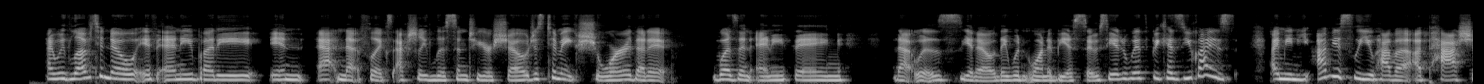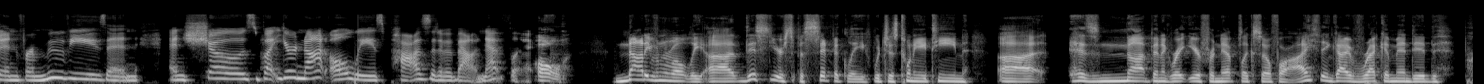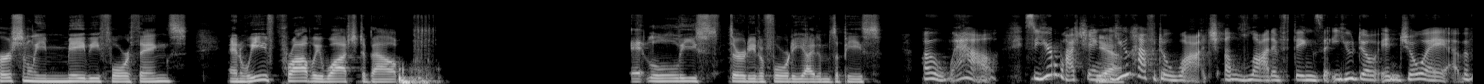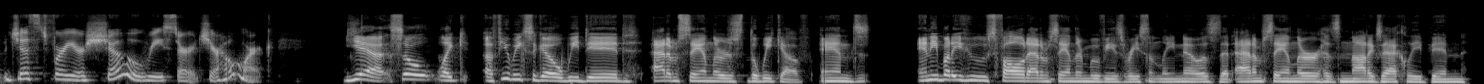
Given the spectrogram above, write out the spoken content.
I would love to know if anybody in at Netflix actually listened to your show just to make sure that it wasn't anything that was, you know, they wouldn't want to be associated with because you guys, I mean, obviously you have a, a, passion for movies and and shows, but you're not always positive about Netflix. Oh, not even remotely. Uh, this year specifically, which is 2018, uh, has not been a great year for Netflix so far. I think I've recommended personally maybe four things, and we've probably watched about at least 30 to 40 items a piece. Oh, wow. So you're watching, yeah. you have to watch a lot of things that you don't enjoy uh, just for your show research, your homework. Yeah. So, like a few weeks ago, we did Adam Sandler's The Week of. And anybody who's followed Adam Sandler movies recently knows that Adam Sandler has not exactly been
